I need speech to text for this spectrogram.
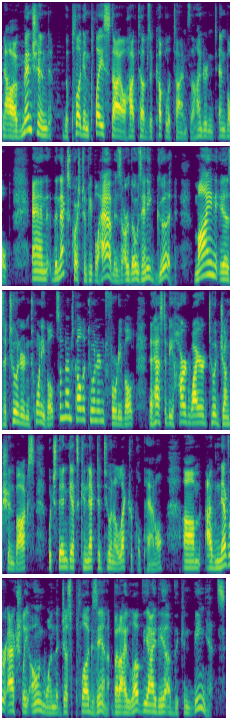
Now I've mentioned the plug and play style hot tubs a couple of times, the 110 volt. And the next question people have is, are those any good? Mine is a 220 volt, sometimes called a 240 volt, that has to be hardwired to a junction box, which then gets connected to an electrical panel. Um, I've never actually owned one that just plugs in, but I love the idea of the convenience.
